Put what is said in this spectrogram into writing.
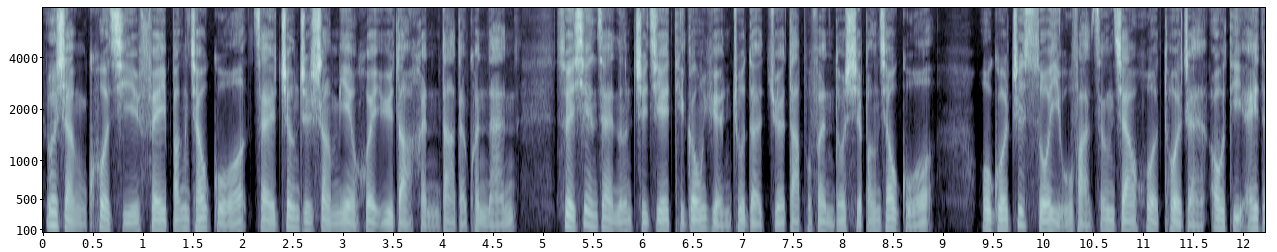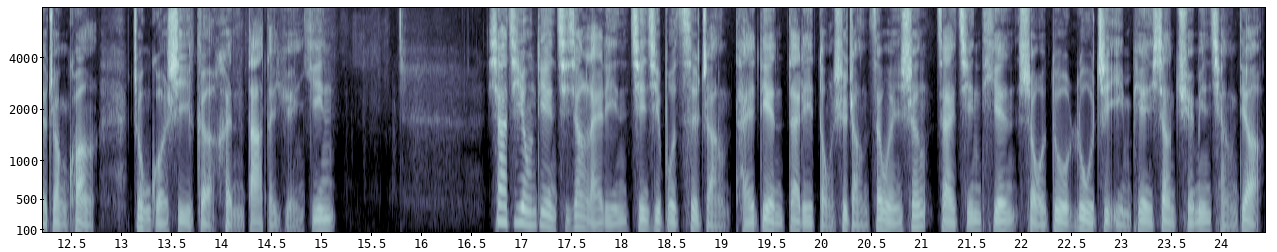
若想扩及非邦交国，在政治上面会遇到很大的困难。所以现在能直接提供援助的绝大部分都是邦交国。我国之所以无法增加或拓展 ODA 的状况，中国是一个很大的原因。夏季用电即将来临，经济部次长、台电代理董事长曾文生在今天首度录制影片，向全民强调，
